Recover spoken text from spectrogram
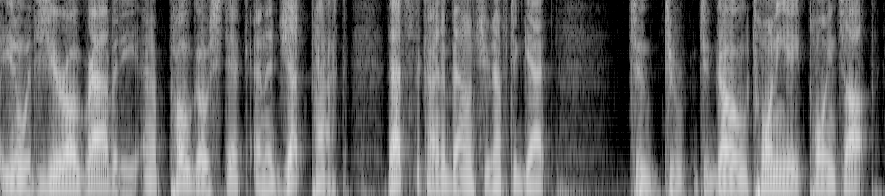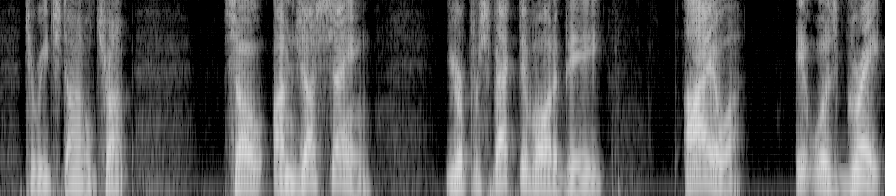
you know, with zero gravity and a pogo stick and a jetpack. That's the kind of bounce you'd have to get to to to go 28 points up to reach Donald Trump. So I'm just saying your perspective ought to be Iowa. It was great.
